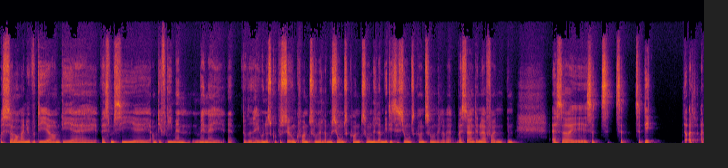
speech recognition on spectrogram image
og så må man jo vurdere, om det er, hvad skal man sige, øh, om det er fordi, man, man er, øh, du ved, har i underskud på søvnkontoen, eller motionskontoen, eller meditationskontoen, eller hvad, hvad søren det nu er for en... en altså, øh, så, så, så, så det... Og, og,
